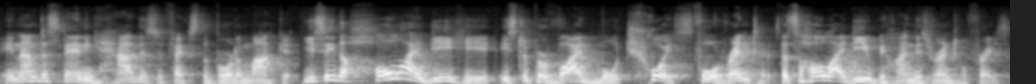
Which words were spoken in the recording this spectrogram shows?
in understanding how this affects the broader market. You see, the whole idea here is to provide more choice for renters. That's the whole idea behind this rental freeze.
